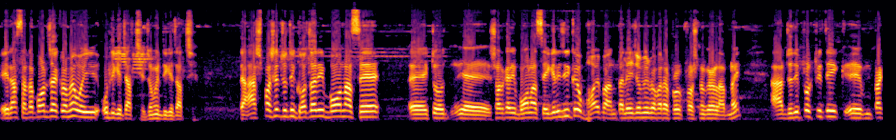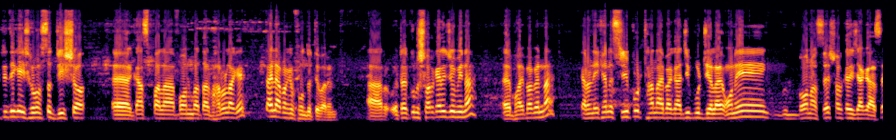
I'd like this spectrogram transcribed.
এই রাস্তাটা পর্যায়ক্রমে ওই ওদিকে যাচ্ছে, জমির দিকে যাচ্ছে। তা আশপাশে যদি গজারি বন আছে একটু সরকারি বন আছে, এগুলি যদি কেউ ভয় পান, তাহলে এই জমির ব্যাপারে প্রশ্ন করে লাভ নাই। আর যদি প্রাকৃতিক প্রাকৃতিক এই সমস্ত দৃশ্য গাছপালা, বন বা তার ভালো লাগে, তাহলে আপনাকে ফোন দিতে পারেন। আর ওটা কোনো সরকারি জমি না ভয় পাবেন না। কারণ এখানে শ্রীপুর থানায় বা গাজীপুর জেলায় অনেক বন আছে, সরকারি জায়গা আছে।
